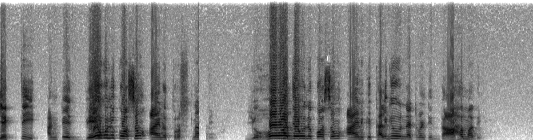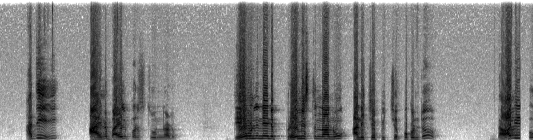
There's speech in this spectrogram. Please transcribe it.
వ్యక్తి అంటే దేవుని కోసం ఆయన తృష్ణ అది. యహోవా దేవుని కోసం ఆయనకి కలిగి ఉన్నటువంటి దాహం అది. అది ఆయన బయలుపరుస్తూ ఉన్నాడు. దేవుణ్ణి నేను ప్రేమిస్తున్నాను అని చెప్పి చెప్పుకుంటూ దావీదు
